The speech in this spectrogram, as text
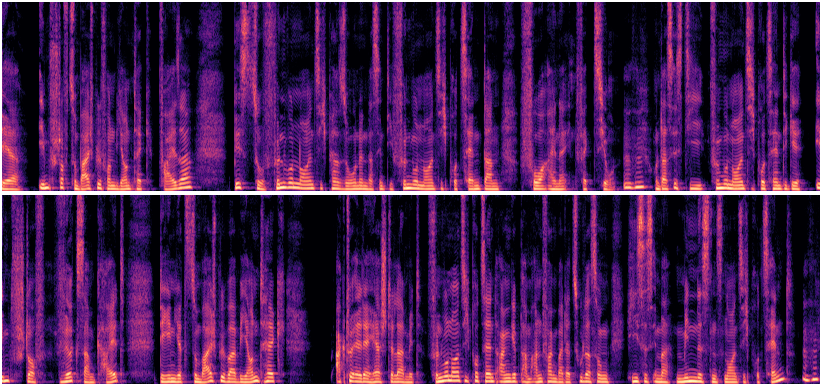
der Impfstoff zum Beispiel von BioNTech Pfizer bis zu 95 Personen, das sind die 95 Prozent dann vor einer Infektion. Mhm. Und das ist die 95-prozentige Impfstoffwirksamkeit, den jetzt zum Beispiel bei BioNTech aktuell der Hersteller mit 95 Prozent angibt. Am Anfang bei der Zulassung hieß es immer mindestens 90 Prozent. Mhm.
